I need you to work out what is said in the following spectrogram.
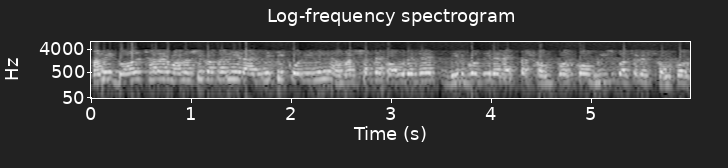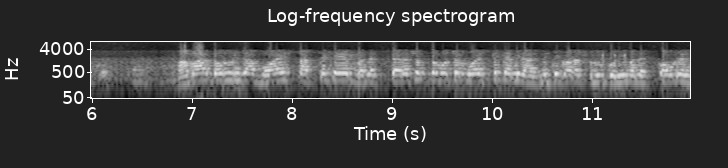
আমি দল ছাড়ার মানসিকতা নিয়ে রাজনীতি করিনি। আমার সাথে কংগ্রেসের দীর্ঘদিনের একটা সম্পর্ক, বিশ বছরের সম্পর্ক। আমার ধরুন যা বয়স, তার থেকে মানে তেরো চোদ্দ বছর বয়স থেকে আমি রাজনীতি করা শুরু করি মানে কংগ্রেস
